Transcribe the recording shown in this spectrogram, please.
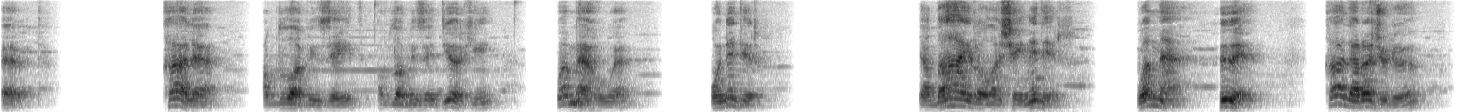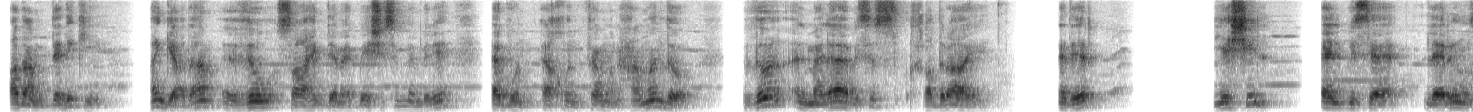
Evet. Kale Abdullah bin Zeyd, Abdullah bin Zeyd diyor ki ve ma huve o nedir? Ya daha hayırlı olan şey nedir? Ve ma huve Kale racülü adam dedi ki hangi adam? Zu sahip demek beş isimden biri. Ebun, ehun, femun, hamun, zu. Zu el melabisi hadrai. Nedir? Yeşil elbiselerin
